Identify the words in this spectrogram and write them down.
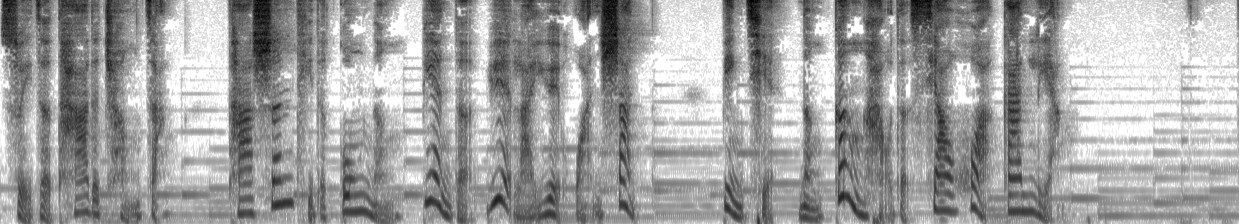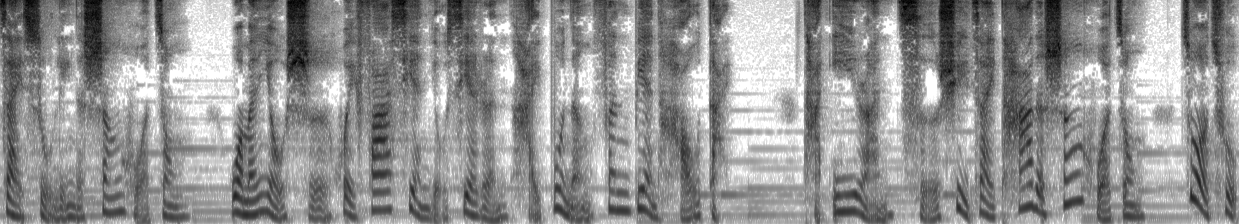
随着他的成长。他身体的功能变得越来越完善，并且能更好的消化干粮。在属灵的生活中，我们有时会发现有些人还不能分辨好歹，他依然持续在他的生活中做出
